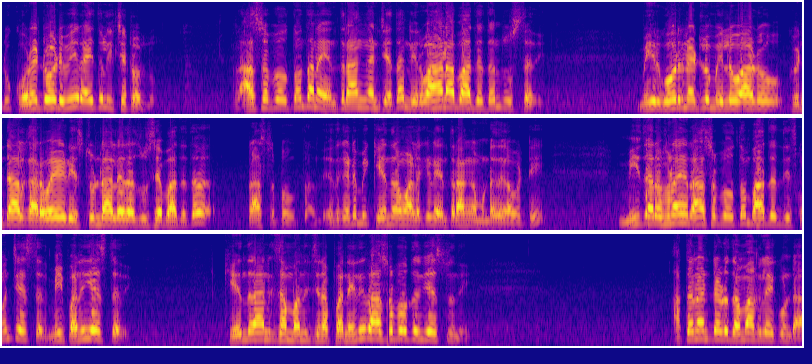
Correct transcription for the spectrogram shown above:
నువ్వు కొనేటోడివి రైతులు ఇచ్చేటోళ్ళు. రాష్ట్ర ప్రభుత్వం తన యంత్రాంగం చేత నిర్వహణ బాధ్యతను చూస్తుంది. మీరు కోరినట్లు మిల్లువాడు క్వింటాల్కి అరవై ఏడు ఇస్తుండా లేదా చూసే బాధ్యత రాష్ట్ర ప్రభుత్వం ఎందుకంటే మీ కేంద్రం వాళ్ళకి ఈడ యంత్రాంగం ఉండదు కాబట్టి మీ తరఫున రాష్ట్ర ప్రభుత్వం బాధ్యత తీసుకొని చేస్తుంది. మీ పని చేస్తుంది. కేంద్రానికి సంబంధించిన పనిని రాష్ట్ర ప్రభుత్వం చేస్తుంది. అతను అంటాడు దమాకు లేకుండా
